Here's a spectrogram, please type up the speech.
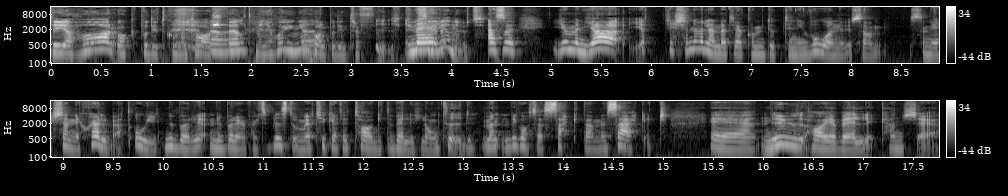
det jag hör och på ditt kommentarsfält men jag har ju ingen koll på din trafik. Hur Nej. ser den ut? Alltså, jo men jag, jag, jag känner väl ändå att jag har kommit upp till en nivå nu som, som jag känner själv att oj, nu börjar, nu börjar jag faktiskt bli stor. Men jag tycker att det har tagit väldigt lång tid. Men det går så här sakta men säkert. Eh, nu har jag väl kanske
